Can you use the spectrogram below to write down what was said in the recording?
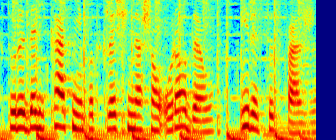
który delikatnie podkreśli naszą urodę i rysy twarzy.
